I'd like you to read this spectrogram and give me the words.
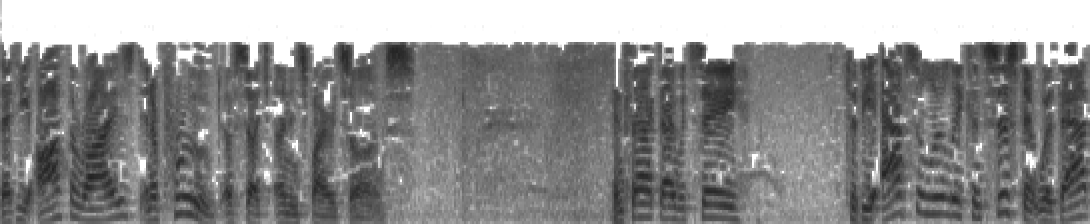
that He authorized and approved of such uninspired songs. In fact, I would say to be absolutely consistent with that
